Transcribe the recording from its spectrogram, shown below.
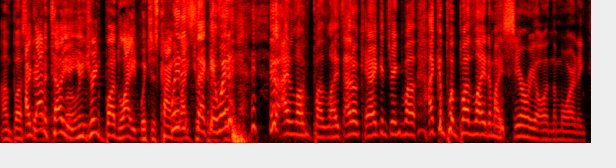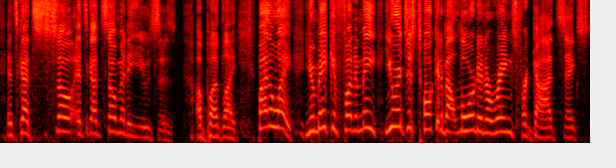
I'm busting. I got to tell you, you drink Bud Light, which is kind of Wait like a second. Wait. I love Bud Lights. I don't care. I can drink Bud. I can put Bud Light in my cereal in the morning. It's got so it's got so many uses. A Bud Light. By the way, you're making fun of me. You were just talking about Lord of the Rings for God's sakes,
